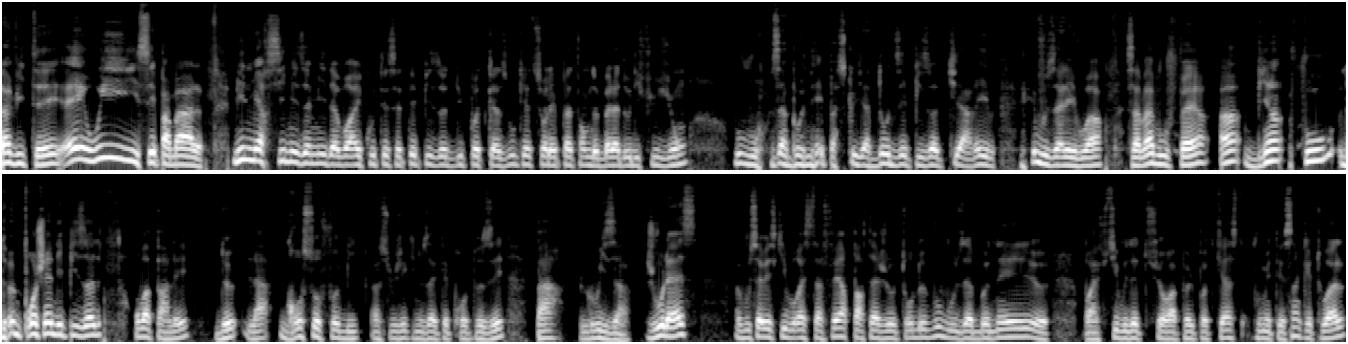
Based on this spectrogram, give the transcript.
invités. Eh oui, c'est pas mal. Mille merci mes amis d'avoir écouté cet épisode du podcast. Vous qui êtes sur les plateformes de balado-diffusion, vous vous abonnez parce qu'il y a d'autres épisodes qui arrivent et vous allez voir, ça va vous faire un bien fou. De prochain épisode, on va parler de la grossophobie, un sujet qui nous a été proposé par Louisa. Je vous laisse. Vous savez ce qu'il vous reste à faire, partagez autour de vous, vous abonnez. Euh, bref, si vous êtes sur Apple Podcast, vous mettez 5 étoiles.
